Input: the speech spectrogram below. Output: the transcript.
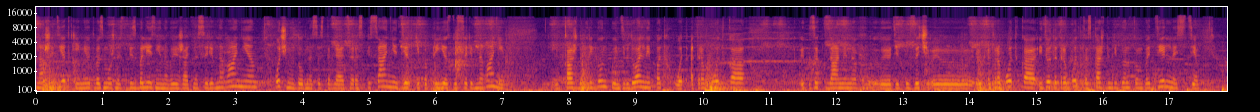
наши детки имеют возможность безболезненно выезжать на соревнования. Очень удобно составляется расписание. Детки по приезду с соревнований, каждому ребенку индивидуальный подход, отработка экзаменов, этих, зач- э, отработка, идет отработка с каждым ребенком в отдельности э,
